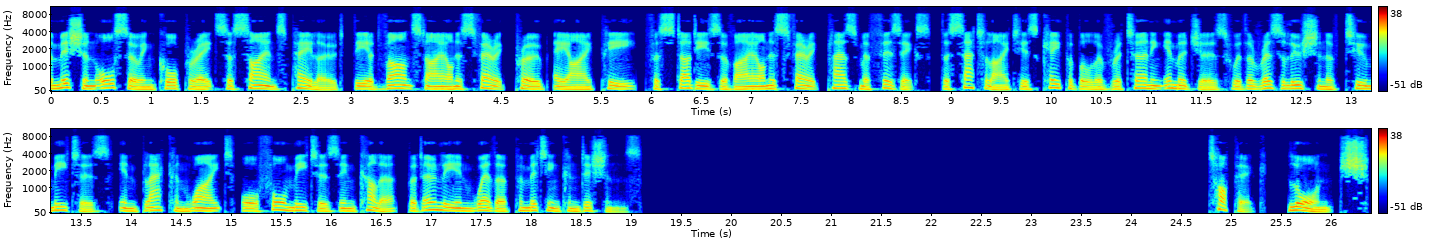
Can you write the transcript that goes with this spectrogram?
The mission also incorporates a science payload, the Advanced Ionospheric Probe (AIP), for studies of ionospheric plasma physics. The satellite is capable of returning images with a resolution of 2 meters in black and white or 4 meters in color, but only in weather permitting conditions. Topic: Launch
